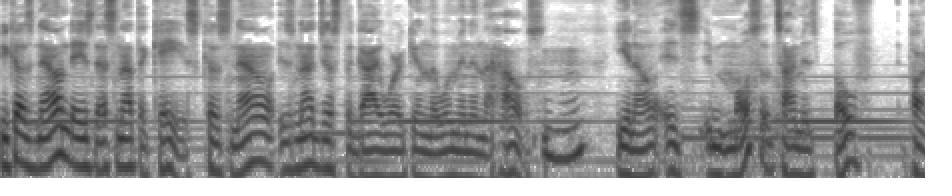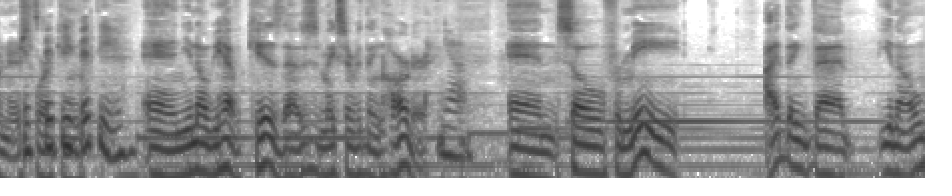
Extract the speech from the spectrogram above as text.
because nowadays that's not the case. Because now it's not just the guy working, the woman in the house. mm-hmm. You know, it's most of the time it's both partners it's working, 50-50 and you know if you have kids, that just makes everything harder. yeah And so for me, I think that, you know,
